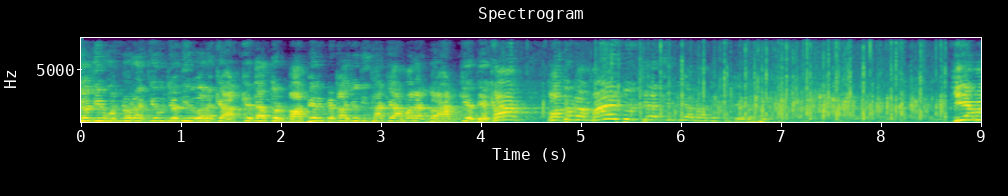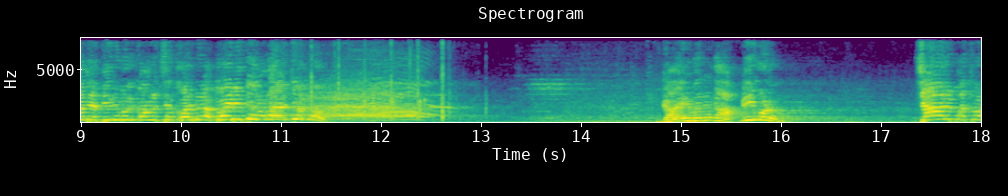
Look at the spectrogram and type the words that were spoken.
যদি অন্যরা কেউ যদি ওরাকে আটকে দেয়, তোর বাপের বেটা যদি থাকে, আমার একবার আটকে দেখা, কতটা মায়ের তুই খেয়েছি তুই আমাদের খুঁজে নেবে কি আমাদের তৃণমূল কংগ্রেসের কর্মীরা তৈরি লড়াইয়ের জন্য? গায়ে মানে না, আপনি বলুন। চার বছর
